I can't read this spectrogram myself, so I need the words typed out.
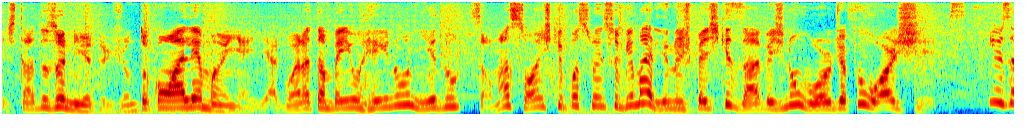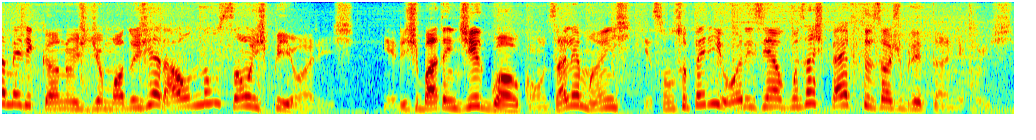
Estados Unidos, junto com a Alemanha e agora também o Reino Unido, são nações que possuem submarinos pesquisáveis no World of Warships. E os americanos, de um modo geral, não são os piores. Eles batem de igual com os alemães e são superiores em alguns aspectos aos britânicos.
